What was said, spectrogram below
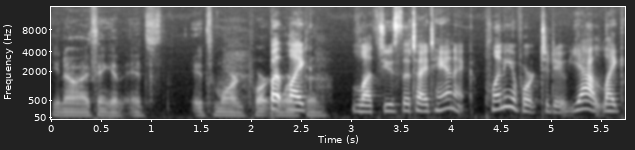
you know, I think it, it's it's more important. But like, than- let's use the Titanic. Plenty of work to do. Yeah, like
